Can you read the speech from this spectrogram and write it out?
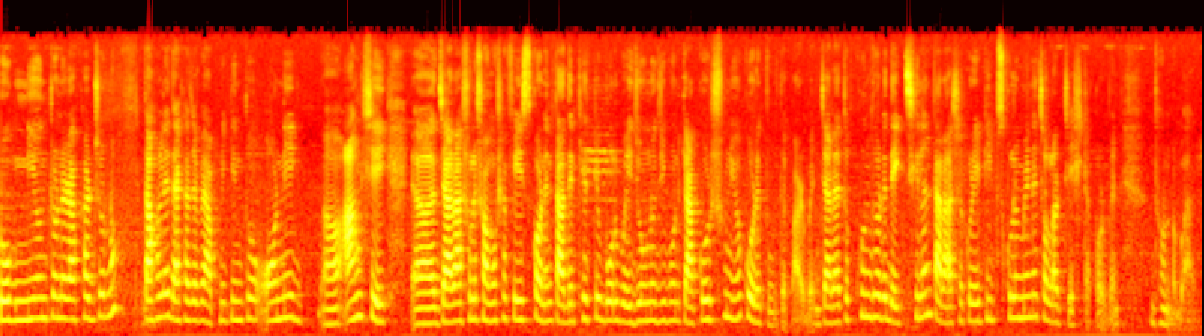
রোগ নিয়ন্ত্রণে রাখার জন্য। তাহলে দেখা যাবে আপনি কিন্তু অনেক আহ, অংশেই যারা আসলে সমস্যা ফেস করেন তাদের ক্ষেত্রে বলব এই যৌন জীবনকে আকর্ষণীয় করে তুলতে পারবেন। যারা এতক্ষণ ধরে দেখছিলেন তারা আশা করি এই টিপসগুলো মেনে চলার চেষ্টা করবেন। ধন্যবাদ।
